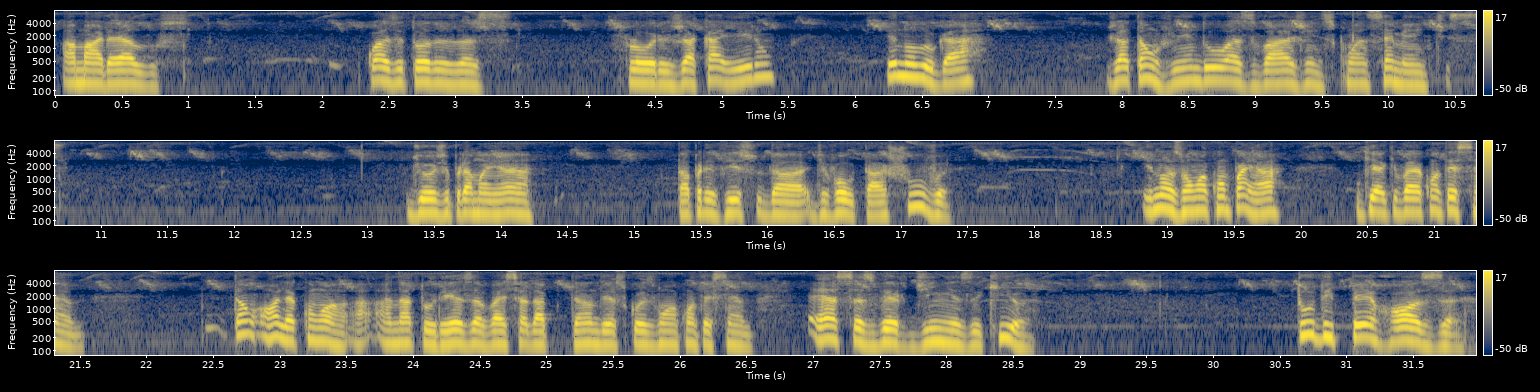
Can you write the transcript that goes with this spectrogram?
amarelos, quase todas as flores já caíram, e no lugar já estão vindo as vagens com as sementes. De hoje para amanhã está previsto de voltar a chuva e nós vamos acompanhar o que é que vai acontecendo. Então, olha como a, a natureza vai se adaptando e as coisas vão acontecendo. Essas verdinhas aqui, ó, tudo ipê rosa.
